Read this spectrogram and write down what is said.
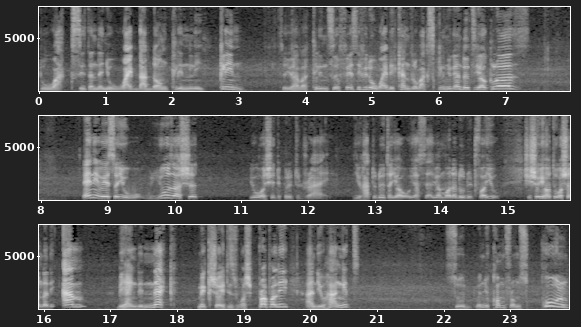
to wax it, and then you wipe that down cleanly, clean. So you have a clean surface. If you don't wipe the candle wax clean, you can do to your clothes. Anyway, so you use a shirt, you wash it, you put it to dry. You had to do it to your, yourself. Your mother did it for you. She show you how to wash under the arm, behind the neck. Make sure it is washed properly, and you hang it. So when you come from school,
